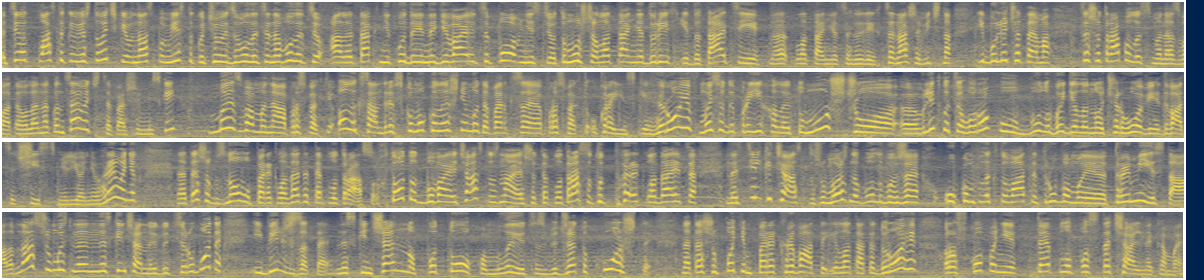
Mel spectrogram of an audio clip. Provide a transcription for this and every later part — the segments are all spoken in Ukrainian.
Оці от пластикові штучки в нас по місту кочують з вулиці на вулицю, але так нікуди і не діваються повністю, тому що латання доріг і дотації на латання цих доріг це наша вічна і болюча тема. Це що трапилось? Мене звати Олена Концевич. Це перший міський. Ми з вами на проспекті Олександрівському, колишньому. Тепер це проспект українських героїв. Ми сюди приїхали, тому що е, влітку цього року було виділено чергові 26 мільйонів гривень на те, щоб знову перекладати теплотрасу. Хто тут буває часто, знає, що теплотраса тут перекладається настільки часто, що можна було б вже укомплектувати трубами три міста. Але в нас чомусь не нескінченно йдуть ці роботи, і більш за те, нескінченно потоком лиються з бюджету кошти на те, щоб потім перекривати і латати дороги, розкопані теплопостачальниками.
